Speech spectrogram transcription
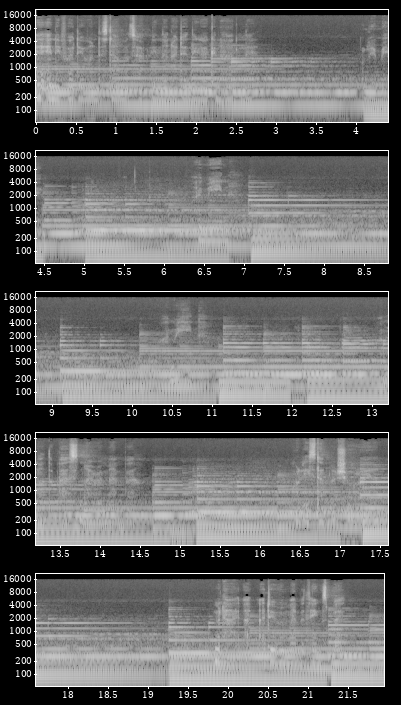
And if I do understand what's happening, then I don't think I can handle it. What do you mean? I mean. I mean. I'm not the person I remember. Or at least I'm not sure I am. I mean, I, I do remember things, but.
